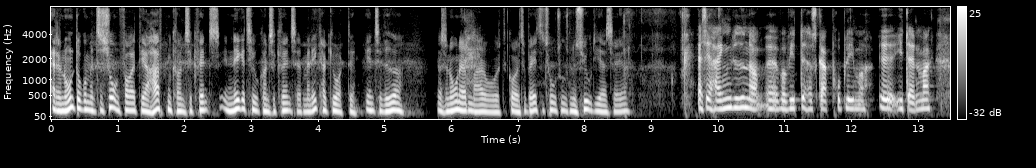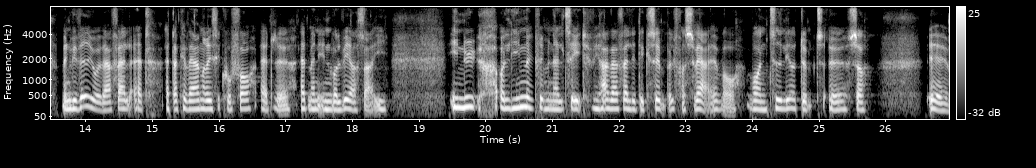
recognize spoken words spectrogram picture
Er der nogen dokumentation for, at det har haft en konsekvens, en negativ konsekvens, at man ikke har gjort det indtil videre? Altså nogle af dem har jo gået tilbage til 2007, de her sager. Altså, jeg har ingen viden om, øh, hvorvidt det har skabt problemer øh, i Danmark, men vi ved jo i hvert fald, at, at der kan være en risiko for, at, øh, at man involverer sig i, i ny og lignende kriminalitet. Vi har i hvert fald et eksempel fra Sverige, hvor, hvor en tidligere dømt øh, så øh,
